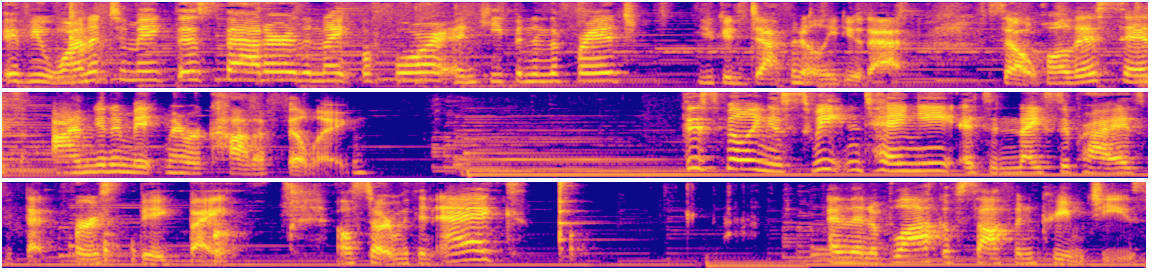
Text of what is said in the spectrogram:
If you wanted to make this batter the night before and keep it in the fridge, you could definitely do that. So while this sits, I'm gonna make my ricotta filling. This filling is sweet and tangy. It's a nice surprise with that first big bite. I'll start with an egg and then a block of softened cream cheese.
